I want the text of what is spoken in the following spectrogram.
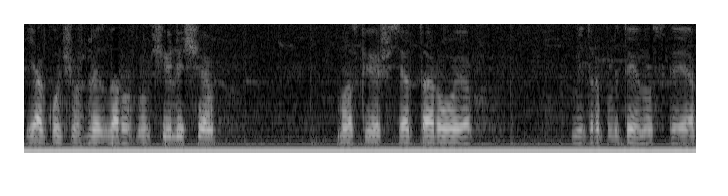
Я окончил железнодорожное училище в Москве 62 метрополитеновское.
